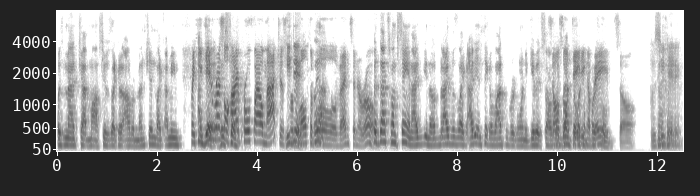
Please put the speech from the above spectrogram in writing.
Was Madcap Moss? He was like an honorable mention. Like, I mean, but he I did get it. wrestle high profile matches He for did. multiple events in a row. but that's what I'm saying. I, you know, but I was like, I didn't think a lot of people were going to give it. So I He's was also like dating a personal- babe, so Who's he dating?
